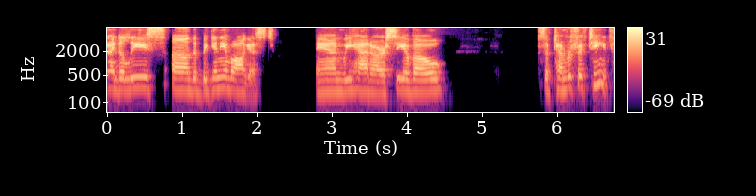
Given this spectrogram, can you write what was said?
signed a lease uh, the beginning of August, and we had our C of O September fifteenth.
